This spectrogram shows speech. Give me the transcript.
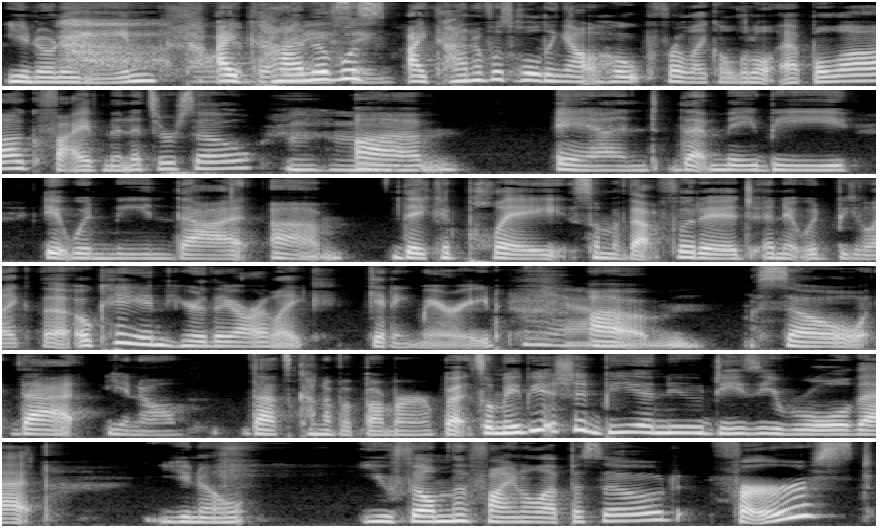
You know what I mean? I kind of was. I kind of was holding out hope for like a little epilogue, five minutes or so. Mhm. Um and that maybe it would mean that um they could play some of that footage and it would be like the okay, and here they are like getting married. yeah Um, so that, you know, that's kind of a bummer. But so maybe it should be a new DZ rule that, you know, you film the final episode first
